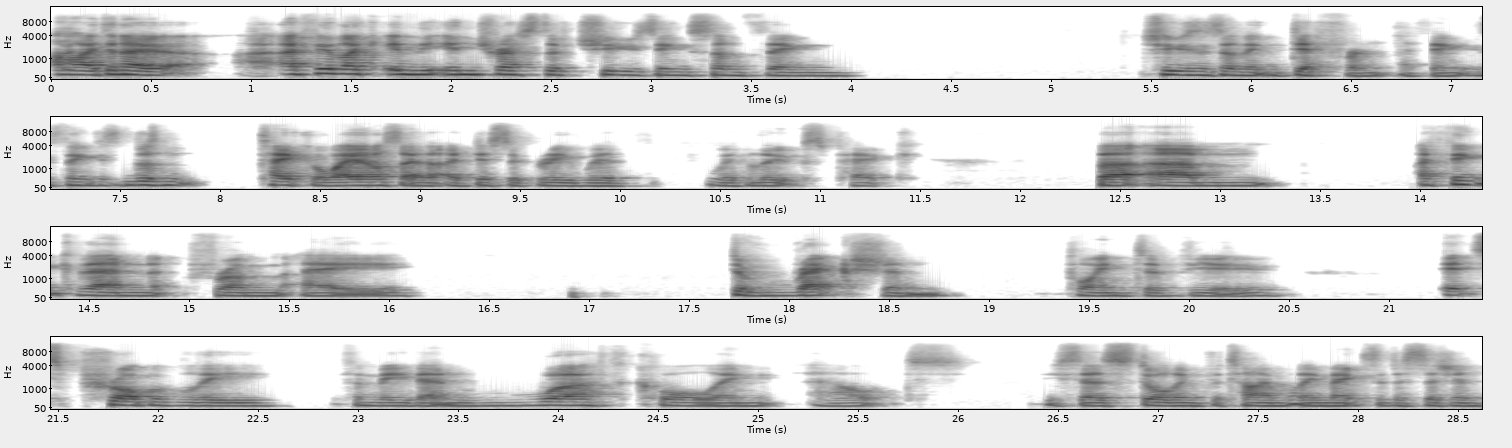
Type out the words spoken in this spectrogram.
I don't know. I- I feel like in the interest of choosing something, choosing something different, I think I think it doesn't take away. I'll say that I disagree with with Luke's pick, but um, I think then from a direction point of view, it's probably for me then worth calling out. He says stalling for time while he makes a decision.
